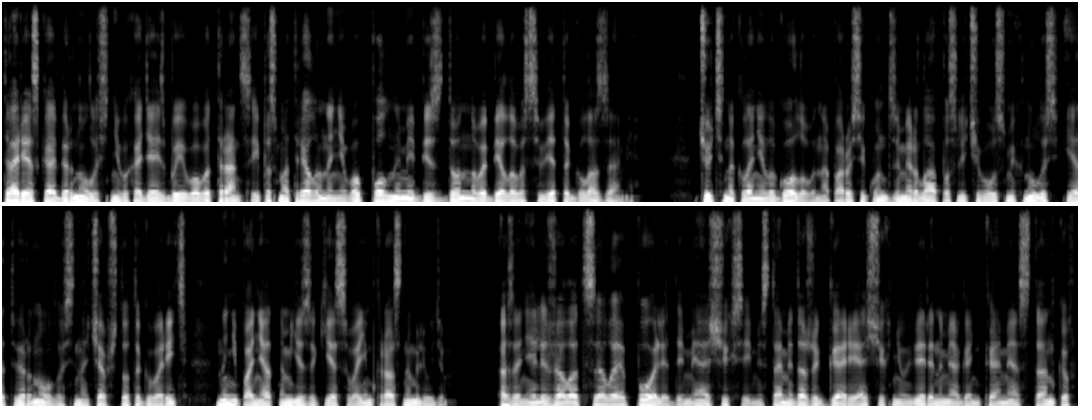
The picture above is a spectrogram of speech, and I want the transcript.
Та резко обернулась, не выходя из боевого транса, и посмотрела на него полными бездонного белого света глазами. Чуть наклонила голову, на пару секунд замерла, после чего усмехнулась и отвернулась, начав что-то говорить на непонятном языке своим красным людям а за ней лежало целое поле дымящихся и местами даже горящих неуверенными огоньками останков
